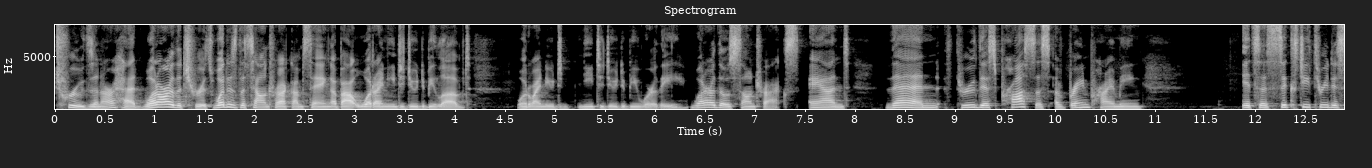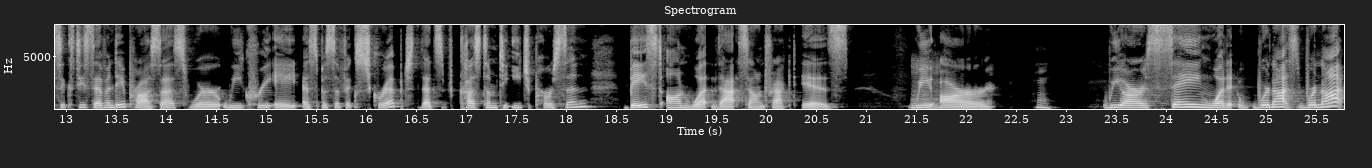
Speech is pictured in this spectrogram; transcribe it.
truths in our head? What are the truths? What is the soundtrack I'm saying about what I need to do to be loved? What do I need to need to do to be worthy? What are those soundtracks? And then through this process of brain priming, it's a 63 to 67 day process where we create a specific script that's custom to each person based on what that soundtrack is. We Mm. are. We are saying what it, we're not we're not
